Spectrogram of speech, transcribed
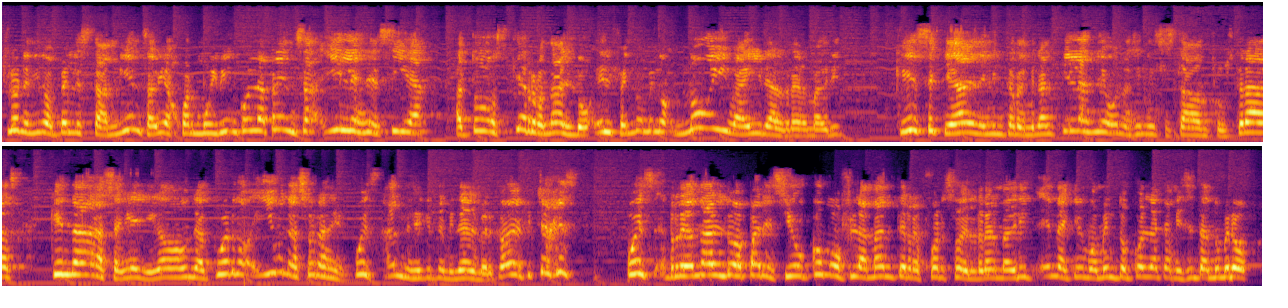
Florentino Pérez también sabía jugar muy bien con la prensa y les decía a todos que Ronaldo, el fenómeno, no iba a ir al Real Madrid, que se quedaba en el Inter de que las negociaciones estaban frustradas, que nada se había llegado a un acuerdo y unas horas después, antes de que terminara el mercado de fichajes, pues Ronaldo apareció como flamante refuerzo del Real Madrid en aquel momento con la camiseta número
